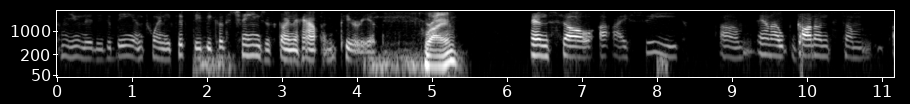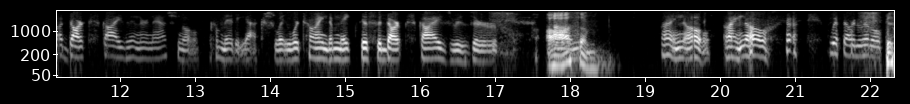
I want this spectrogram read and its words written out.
community to be in 2050 because change is going to happen. Period." Ryan? And so I see um, and I got on some a Dark Skies International committee. Actually, we're trying to make this a Dark Skies Reserve. Awesome. Um, I know, I know. With our little the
